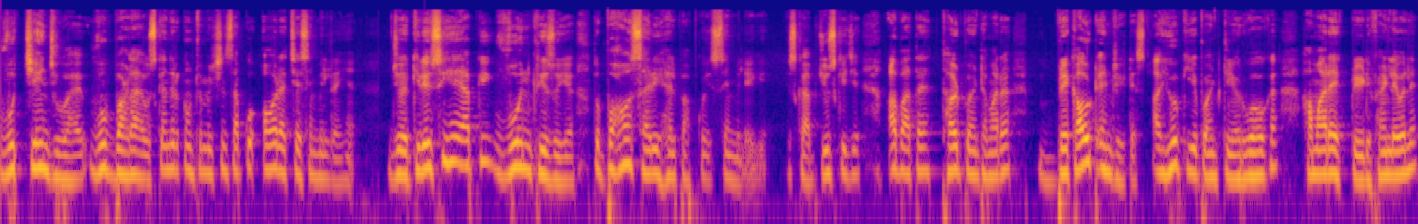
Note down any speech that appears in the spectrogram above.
वो चेंज हुआ है, वो बढ़ा है, उसके अंदर कंफर्मेशन आपको और अच्छे से मिल रही है। जो एक्यूरेसी है आपकी, वो इंक्रीज हुई है। तो बहुत सारी हेल्प आपको इससे मिलेगी। इसका आप यूज़ कीजिए। अब आता है थर्ड पॉइंट हमारा breakout and retest I hope ये पॉइंट क्लियर हुआ होगा। हमारा एक प्री डिफाइंड लेवल है।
